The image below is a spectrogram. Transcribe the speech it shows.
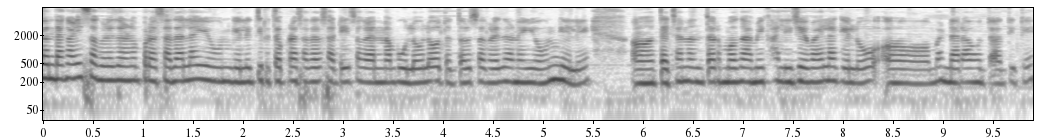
संध्याकाळी सगळेजण प्रसादाला येऊन गेले. तीर्थप्रसादासाठी सगळ्यांना बोलवलं होतं तर सगळेजण येऊन गेले. त्याच्यानंतर मग आम्ही खाली जेवायला गेलो. भंडारा होता तिथे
